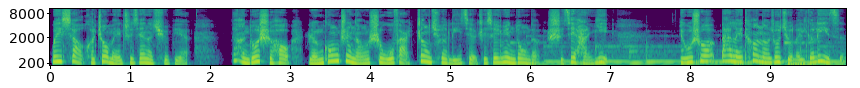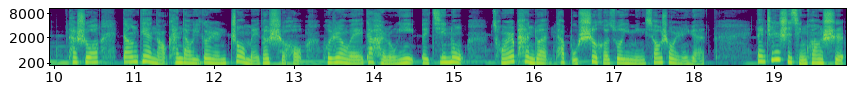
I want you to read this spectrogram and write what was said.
微笑和皱眉之间的区别。但很多时候，人工智能是无法正确理解这些运动的实际含义。比如说，巴雷特呢就举了一个例子，他说，当电脑看到一个人皱眉的时候，会认为他很容易被激怒，从而判断他不适合做一名销售人员。但真实情况是，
